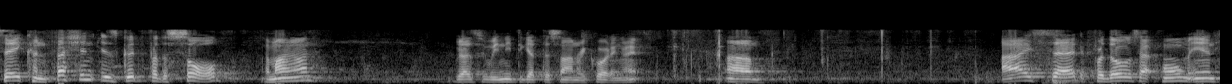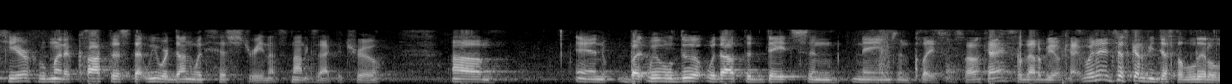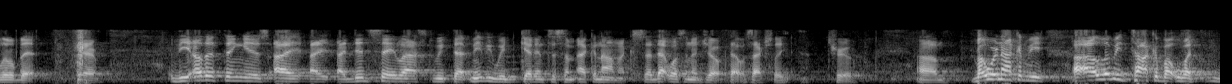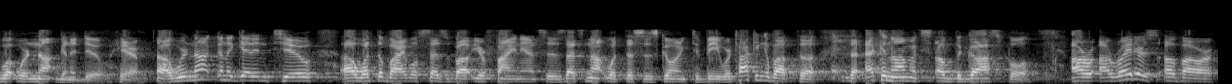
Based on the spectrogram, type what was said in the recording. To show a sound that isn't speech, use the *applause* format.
say confession is good for the soul. Am I on? Guys, we need to get this on recording, right? Um, I said, for those at home and here who might have caught this, that we were done with history. That's not exactly true. Um, and but we will do it without the dates and names and places. Okay, so that'll be okay. It's just going to be just a little, little bit there. The other thing is, I, I, I, did say last week that maybe we'd get into some economics. Uh, that wasn't a joke. That was actually true. Um, but we're not going to be. Uh, uh, let me talk about what, what we're not going to do here. Uh, we're not going to get into uh, what the Bible says about your finances. That's not what this is going to be. We're talking about the, the economics of the gospel. Our, our writers of our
